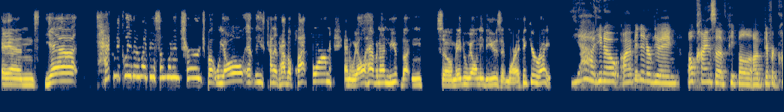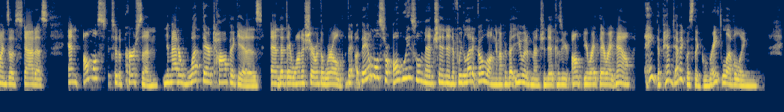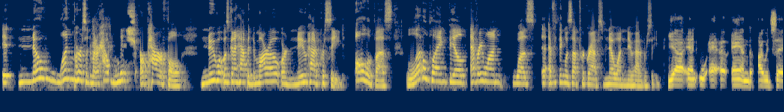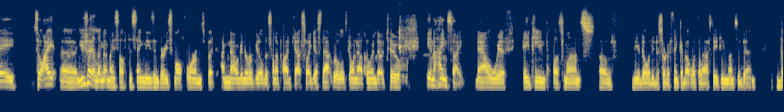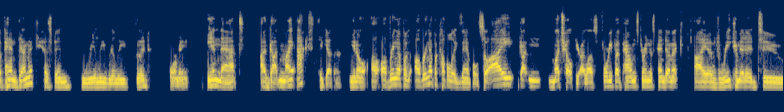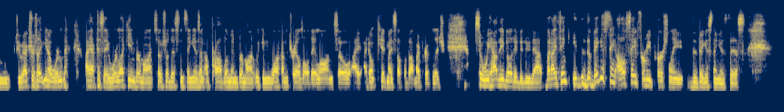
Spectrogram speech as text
And yeah technically there might be someone in charge but we all at least kind of have a platform and we all have an unmute button. So maybe we all need to use it more. I think you're right. Yeah, you know, I've been interviewing all kinds of people of different kinds of status. And almost to the person, no matter what their topic is and that they want to share with the world, they, they almost always will mention, and if we let it go long enough, I bet you would have mentioned it because you're, um, you're right there right now. Hey, the pandemic was the great leveling it no one person, no matter how rich or powerful, knew what was going to happen tomorrow or knew how to proceed. All of us, level playing field. Everyone was everything was up for grabs. No one knew how to proceed. Yeah, and and I would say so I uh, usually I limit myself to saying these in very small forms, but I'm now going to reveal this on a podcast. So I guess that rule is going out the window too. In hindsight, now with 18 plus months of the ability to sort of think about what the last 18 months have been. The pandemic has been really, really good for me in that I've gotten my act together. You know, I'll, I'll, bring up a I'll bring up a couple of examples. So I gotten much healthier. I lost 45 pounds during this pandemic. I have recommitted to to exercise. You know, we're I have to say we're lucky in Vermont. Social distancing isn't a problem in Vermont. We can walk on the trails all day long. So I, I don't kid myself about my privilege. So we have the ability to do that. But I think it, the biggest thing I'll say for me personally, the biggest thing is this.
